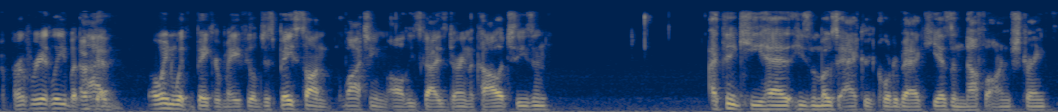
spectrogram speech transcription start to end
appropriately, but okay. I'm going with Baker Mayfield just based on watching all these guys during the college season. I think he has he's the most accurate quarterback. He has enough arm strength.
